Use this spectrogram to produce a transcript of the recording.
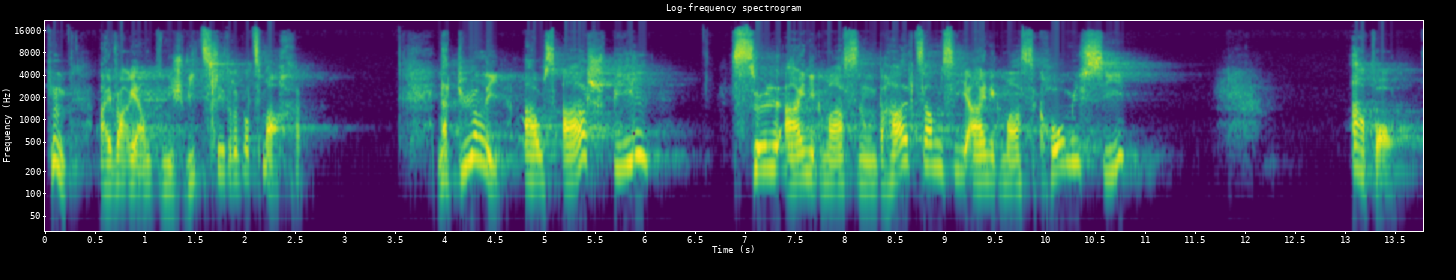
Hm, eine Variante ist Witzli darüber zu machen. Natürlich, aus Anspiel soll einigermaßen unterhaltsam sein, einigermaßen komisch sein, aber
